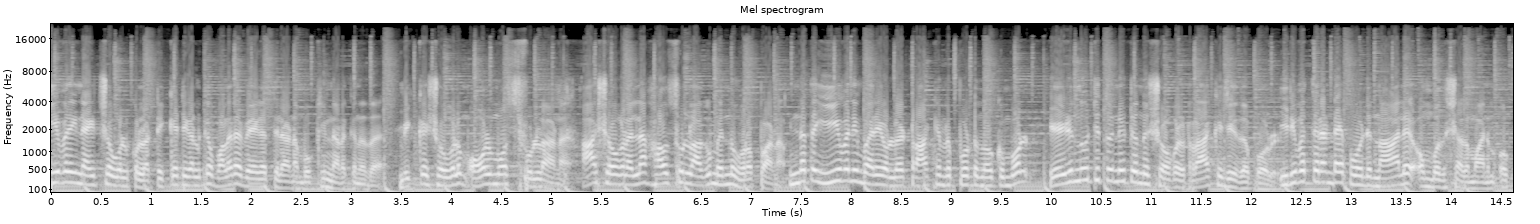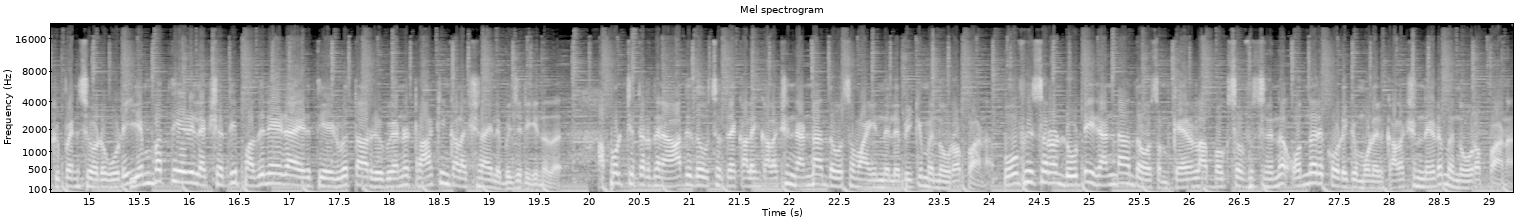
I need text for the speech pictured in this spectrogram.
ഈവനിംഗ് നൈറ്റ് ഷോകൾക്കുള്ള ടിക്കറ്റുകൾക്ക് വളരെ വേഗത്തിലാണ് ബുക്കിംഗ് നടക്കുന്നത്. മിക്ക ഷോകളും ഓൾമോസ്റ്റ് ഫുൾ ആണ്. ആ ഷോകളെല്ലാം ഹൗസ്ഫുൾ ആകും എന്ന് ഉറപ്പാണ്. ഇന്നത്തെ ഈവനിംഗ് വരെയുള്ള ട്രാക്കിംഗ് റിപ്പോർട്ട് നോക്കുമ്പോൾ എഴുന്നൂറ്റി തൊണ്ണൂറ്റൊന്ന് ഷോകൾ ട്രാക്ക് ചെയ്തപ്പോൾ ഇരുപത്തിരണ്ട് പോയിന്റ് നാല് ഒമ്പത് ശതമാനം ഒക്യുപ്പൻസിയോടുകൂടി എൺപത്തിയേഴ് ലക്ഷത്തി പതിനേഴായിരത്തി എഴുപത്തി ആറ് രൂപയാണ് ട്രാക്കിംഗ് കളക്ഷനായി ലഭിച്ചിരിക്കുന്നത്. അപ്പോൾ ചിത്രത്തിന് ആദ്യ ദിവസത്തെക്കാളും കളക്ഷൻ രണ്ടാം ദിവസമായി ഇന്ന് ലഭിക്കുമെന്ന് ഉറപ്പാണ്. ഓഫീസർ ഓൺ ഡ്യൂട്ടി രണ്ടാം ദിവസം കേരള ബോക്സ് ഓഫീസിൽ നിന്ന് ഒന്നര കോടിക്ക് മുകളിൽ കളക്ഷൻ നേടുമെന്ന് ഉറപ്പാണ്.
